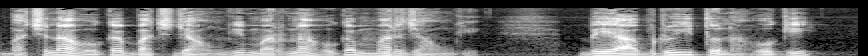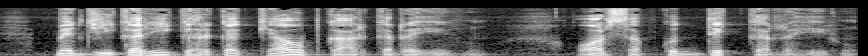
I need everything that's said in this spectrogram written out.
बचना होगा, बच जाऊँगी, मरना होगा, मर जाऊँगी। बेआबरूई तो ना होगी। मैं जीकर ही घर का क्या उपकार कर रही हूँ और सबको दिक कर रही हूँ।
